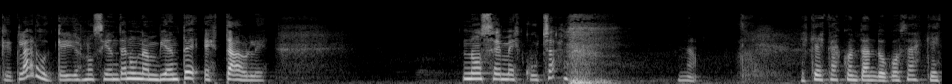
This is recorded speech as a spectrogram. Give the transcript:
que, claro, que ellos no sienten un ambiente estable. ¿No se me escucha? No. Es que estás contando cosas que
